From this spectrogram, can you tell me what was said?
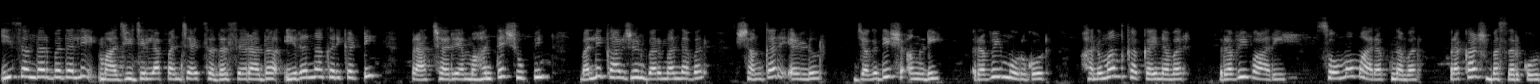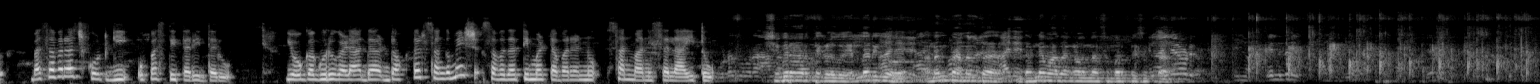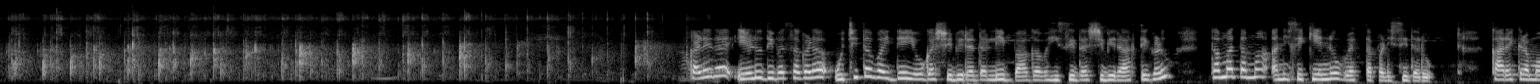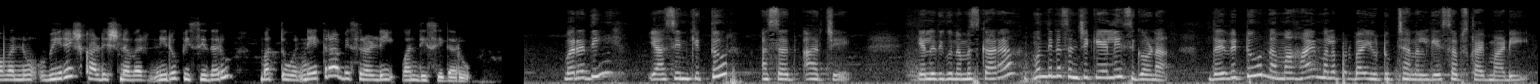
ಈ ಸಂದರ್ಭದಲ್ಲಿ ಮಾಜಿ ಜಿಲ್ಲಾ ಪಂಚಾಯತ್ ಸದಸ್ಯರಾದ ಈರಣ್ಣ ಕರಿಕಟ್ಟಿ, ಪ್ರಾಚಾರ್ಯ ಮಹಂತೇಶ್ ಉಪ್ಪಿನ್ ಮಲ್ಲಿಕಾರ್ಜುನ್ ಬರ್ಮನ್ನವರ್ ಶಂಕರ್ ಎಳ್ಳೂರ್, ಜಗದೀಶ್ ಅಂಗಡಿ, ರವಿ ಮುರುಗೋಡ್, ಹನುಮಂತ್ ಕಕ್ಕೈನವರ್ ರವಿ ವಾರಿ ನವರ್ ಪ್ರಕಾಶ್ ಬಸರ್ಕೋಡ್, ಬಸವರಾಜ್ ಕೋಟ್ಗಿ ಉಪಸ್ಥಿತರಿದ್ದರು. ಯೋಗ ಗುರುಗಳಾದ ಡಾಕ್ಟರ್ ಸಂಗಮೇಶ್ ಸವದತ್ತಿಮಠ್ ಅವರನ್ನು ಸನ್ಮಾನಿಸಲಾಯಿತು. ಶಿಬಿರಾರ್ಥಿಗಳಿಗೂ ಎಲ್ಲರಿಗೂ ಅನಂತ ಅನಂತ ಧನ್ಯವಾದಗಳನ್ನು ಸಮರ್ಪಿಸುತ್ತಾ. ಕಳೆದ ಏಳು ದಿವಸಗಳ ಉಚಿತ ವೈದ್ಯ ಯೋಗ ಶಿಬಿರದಲ್ಲಿ ಭಾಗವಹಿಸಿದ ಶಿಬಿರಾರ್ಥಿಗಳು ತಮ್ಮ ತಮ್ಮ ಅನಿಸಿಕೆಯನ್ನು ವ್ಯಕ್ತಪಡಿಸಿದರು. ಕಾರ್ಯಕ್ರಮವನ್ನು ವೀರೇಶ್ ಕಾಡಿಶ್ನವರ್ ನಿರೂಪಿಸಿದರು ಮತ್ತು ನೇತ್ರಾ ಬಿಸರಳ್ಳಿ ವಂದಿಸಿದರು. ವರದಿ, ಯಾಸಿನ್ ಕಿತ್ತೂರ್, ಅಸದ್ ಆರ್ಜೆ. ಎಲ್ಲರಿಗೂ ನಮಸ್ಕಾರ. ಮುಂದಿನ ಸಂಚಿಕೆಯಲ್ಲಿ ಸಿಗೋಣ. ದಯವಿಟ್ಟು ನಮ್ಮ ಹಾಯ್ ಮಲಪ್ರಭಾ ಯೂಟ್ಯೂಬ್ ಚಾನಲ್ಗೆ ಸಬ್ಸ್ಕ್ರೈಬ್ ಮಾಡಿ.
